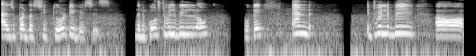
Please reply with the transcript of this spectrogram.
as per the security basis then cost will be low okay? And it will be uh,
